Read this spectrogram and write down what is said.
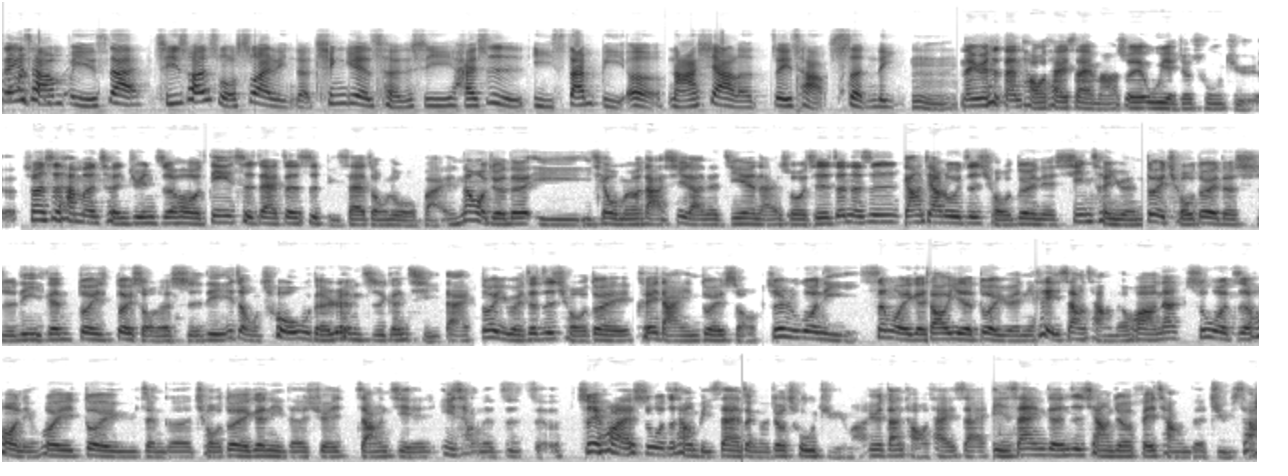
这一场比赛，齐川所率领的青叶城西还是以三比二拿下了这一场胜利。嗯，那因为是单淘汰赛嘛，所以五野就出局了，算是他们成军之后第一次在正式比赛中落败。那我觉得以以前我们有打细篮的经验来说，其实真的是刚加入一支球队，你新成员对球队的实力跟对对手的实力一种错误的认知跟期待，都以为这支球队可以打赢对手。所以如果你身为一个高一的队员，你可以上场的话，那输了之后你会对于整个球队跟你的学长姐异常的自责。所以后来输了这场比赛，整个就出局嘛，因为单淘汰赛，尹山跟日向就非常的沮丧，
